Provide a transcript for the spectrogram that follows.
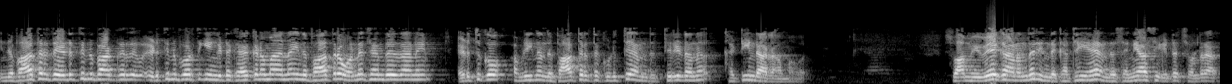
இந்த பாத்திரத்தை எடுத்துன்னு பாக்குறது எடுத்துன்னு போறதுக்கு எங்கிட்ட கேட்கணுமா? இந்த பாத்திரம் ஒன்ன சேர்ந்தது தானே? எடுத்துக்கோ அப்படின்னு அந்த பாத்திரத்தை கொடுத்து அந்த திருடனை கட்டிண்டாராம் அவர். சுவாமி விவேகானந்தர் இந்த கதையை அந்த சன்னியாசி கிட்ட சொல்றார்.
